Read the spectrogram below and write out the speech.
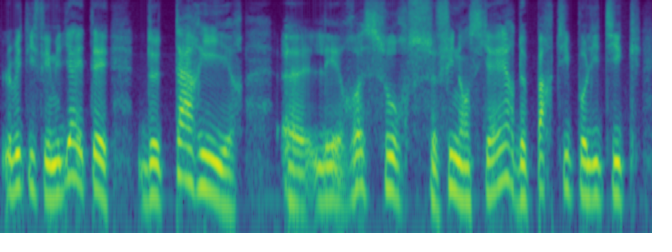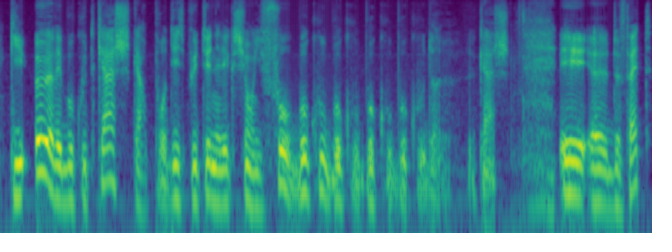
L'objectif immédiat était de tarir euh, les ressources financières de partis politiques qui, eux, avaient beaucoup de cash, car pour disputer une élection, il faut beaucoup, beaucoup, beaucoup, beaucoup de, cash. Et euh, de fait,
